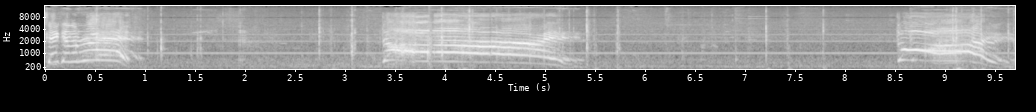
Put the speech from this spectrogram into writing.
Flying. Taking the red! Die! Die!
